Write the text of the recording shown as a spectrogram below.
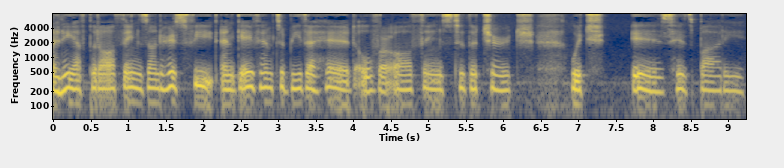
And he hath put all things under his feet, and gave him to be the head over all things to the church, which is his body,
